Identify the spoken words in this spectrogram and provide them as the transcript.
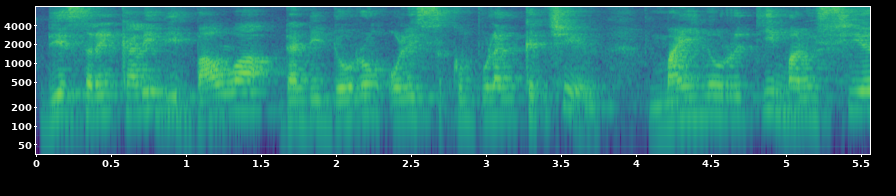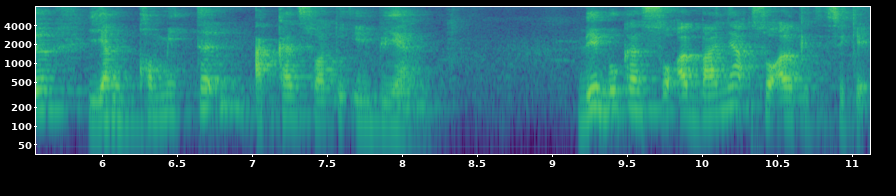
dia seringkali dibawa dan didorong oleh sekumpulan kecil minoriti manusia yang committed akan suatu impian. Dia bukan soal banyak, soal sikit.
